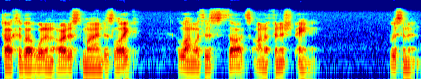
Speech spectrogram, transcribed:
talks about what an artist's mind is like, along with his thoughts on a finished painting. Listen in.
